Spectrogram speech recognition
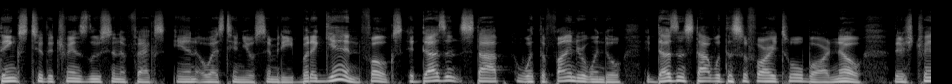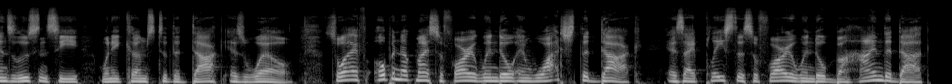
thanks to the translucent effects in OS X Yosemite. But again, folks, it doesn't stop with the Finder window. It doesn't stop with the Safari toolbar. No, there's translucency when it comes to the dock as well. So I've opened up my Safari window and watched the dock as I place the Safari window behind the dock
